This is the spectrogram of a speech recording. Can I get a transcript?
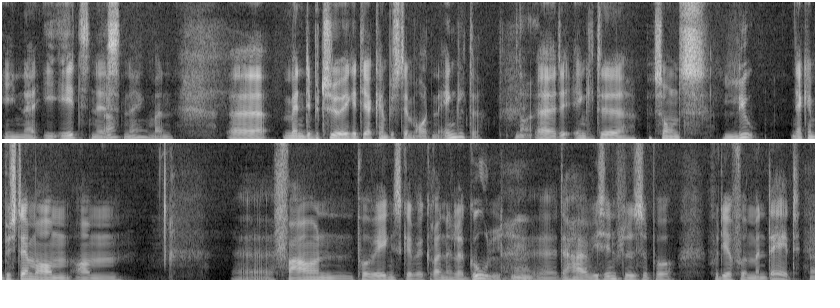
i, i et næsten. Ja. Ikke? Men, øh, men det betyder ikke, at jeg kan bestemme over den enkelte. Nej. Øh, det enkelte persons liv. Jeg kan bestemme om, om øh, farven på væggen skal være grøn eller gul. Mm. Øh, der har jeg vis indflydelse på, fordi jeg har fået mandat. Ja.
